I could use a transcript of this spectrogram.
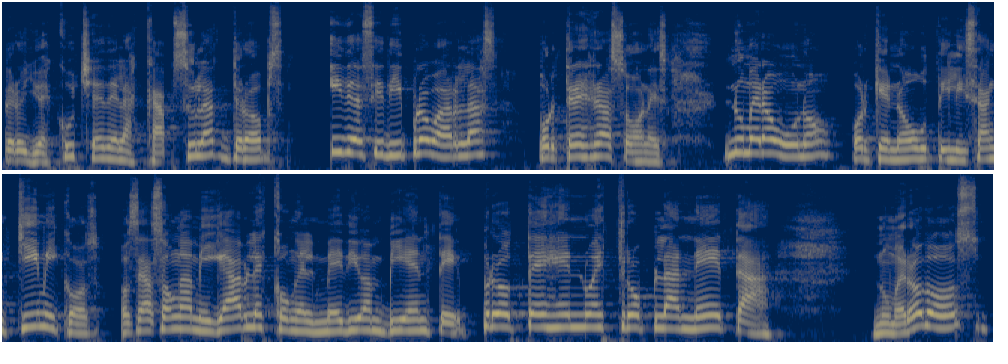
pero yo escuché de las cápsulas Drops y decidí probarlas por tres razones. Número uno, porque no utilizan químicos, o sea, son amigables con el medio ambiente, protegen nuestro planeta. Número dos,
